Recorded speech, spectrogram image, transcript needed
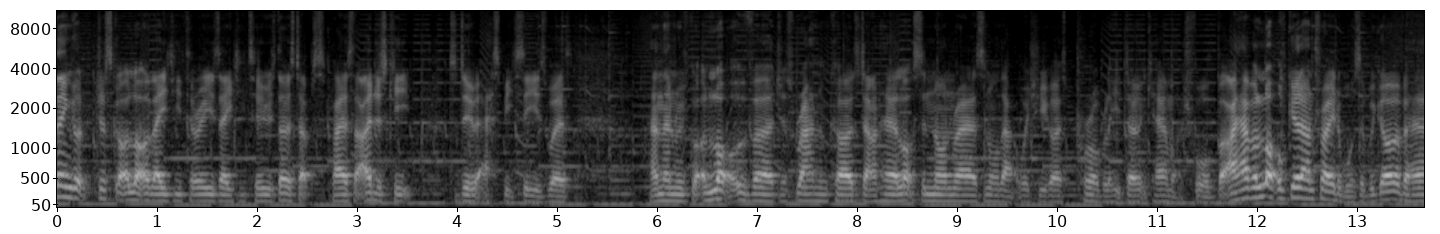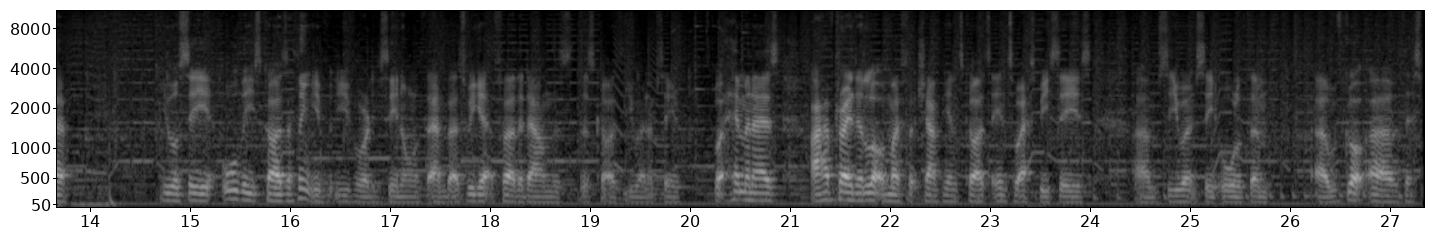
Then got just got a lot of 83s, 82s, those types of players that I just keep to do SBCs with. And then we've got a lot of uh, just random cards down here, lots of non-rares and all that, which you guys probably don't care much for. But I have a lot of good untradables. If we go over here, you will see all these cards. I think you've, you've already seen all of them, but as we get further down, there's, there's cards that you won't have seen. We've got Jimenez. I have traded a lot of my FUT Champions cards into SBCs, um, so you won't see all of them. Uh, we've got uh, this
